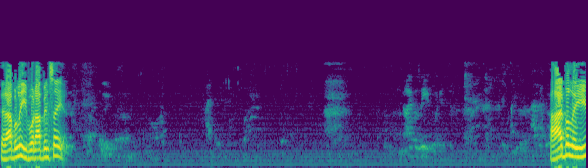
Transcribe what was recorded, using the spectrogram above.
that I believe what I've been saying. I believe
